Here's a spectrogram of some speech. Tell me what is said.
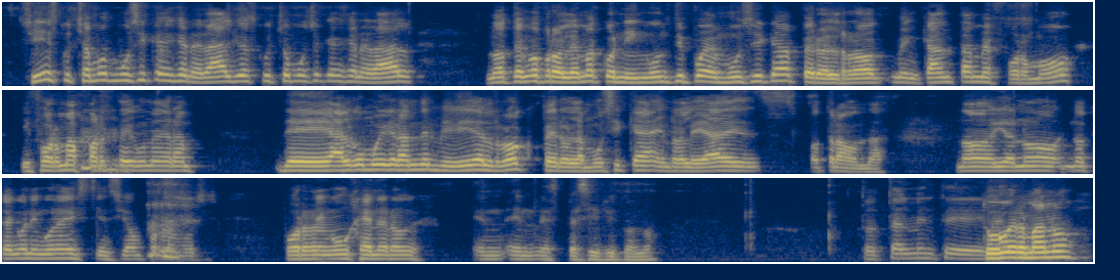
Sí, escuchamos música en general, yo escucho música en general, no tengo problema con ningún tipo de música, pero el rock me encanta, me formó y forma parte de una gran, de algo muy grande en mi vida el rock, pero la música en realidad es otra onda. No, yo no, no tengo ninguna distinción por la música, por ningún género en, en específico, ¿no? Totalmente. ¿Tú, hermano?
